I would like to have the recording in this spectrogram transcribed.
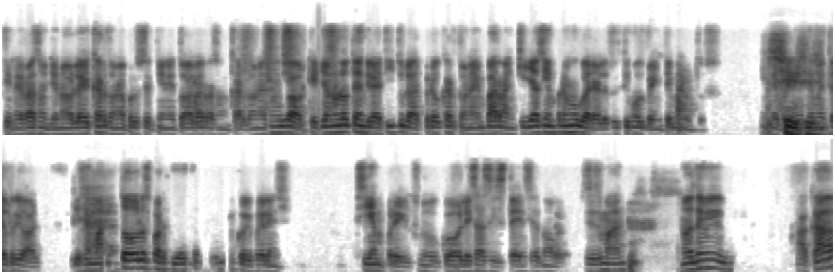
Tiene razón, yo no hablé de Cardona, pero usted tiene toda la razón. Cardona es un jugador que yo no lo tendría titular, pero Cardona en Barranquilla siempre me jugaría los últimos 20 minutos, independientemente del rival. Y ese man todos los partidos con diferencia. Siempre, goles, asistencias, no. Ese man, no es de mi... Acá,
